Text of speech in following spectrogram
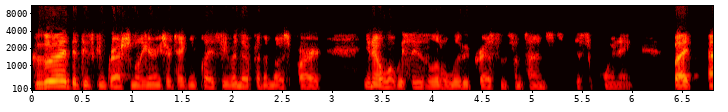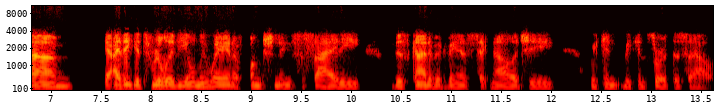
good that these congressional hearings are taking place, even though for the most part, you know, what we see is a little ludicrous and sometimes disappointing. But um, I think it's really the only way in a functioning society, this kind of advanced technology, we can we can sort this out.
